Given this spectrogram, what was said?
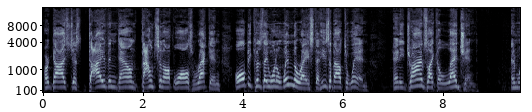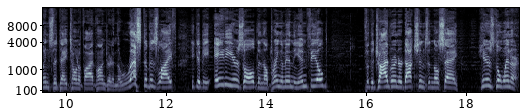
are guys just diving down, bouncing off walls, wrecking, all because they want to win the race that he's about to win. And he drives like a legend and wins the Daytona 500. And the rest of his life, he could be 80 years old, and they'll bring him in the infield for the driver introductions, and they'll say, Here's the winner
